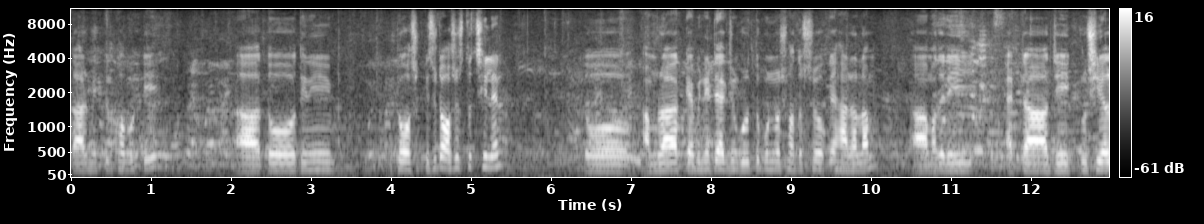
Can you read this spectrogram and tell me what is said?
তার মৃত্যুর খবরটি। তো তিনি তো কিছুটা অসুস্থ ছিলেন। তো আমরা ক্যাবিনেটে একজন গুরুত্বপূর্ণ সদস্যকে হারালাম। আমাদের এই একটা যে ক্রুশিয়াল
